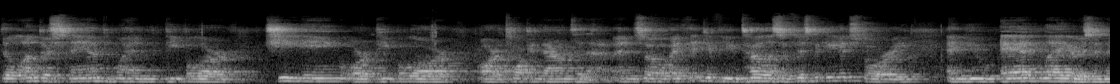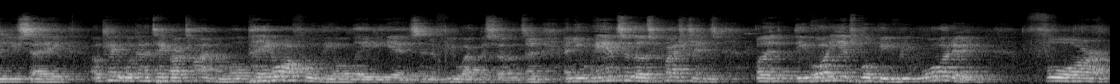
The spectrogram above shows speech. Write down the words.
They'll understand when people are cheating or people are, are talking down to them. And so I think if you tell a sophisticated story and you add layers and then you say, okay, we're going to take our time and we'll pay off who the old lady is in a few episodes. And, and you answer those questions, but the audience will be rewarded for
